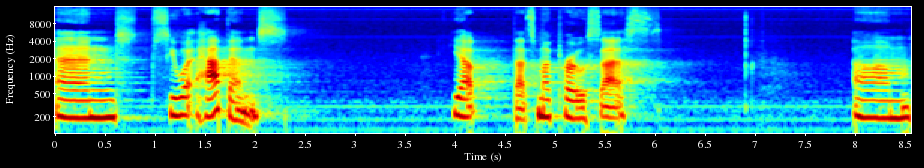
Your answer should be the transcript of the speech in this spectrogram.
and see what happens. Yep, that's my process. Um,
